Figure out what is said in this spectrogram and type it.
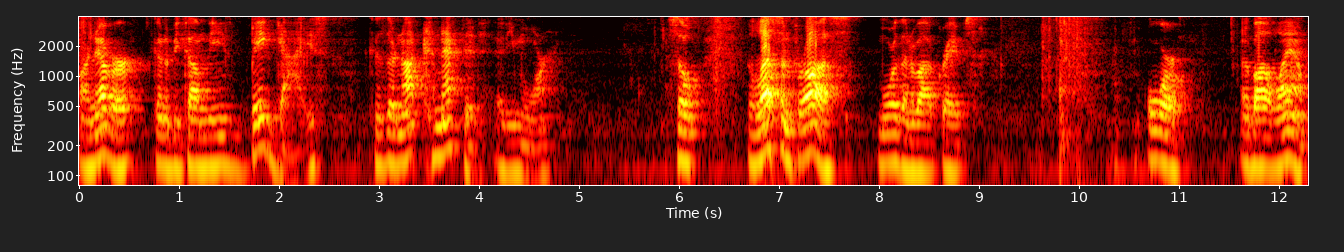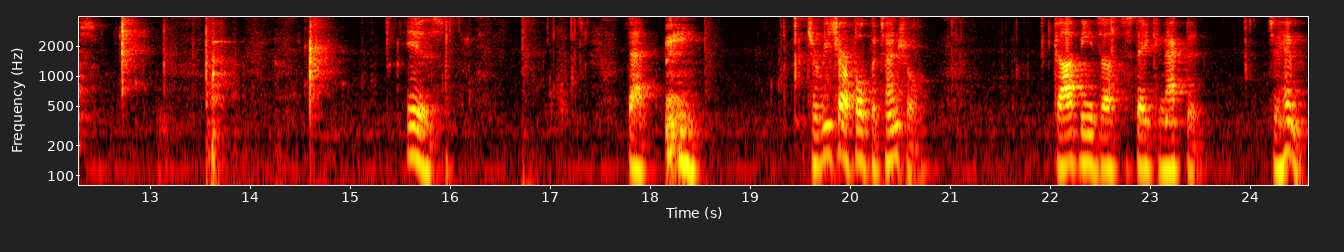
are never going to become these big guys because they're not connected anymore. So the lesson for us, more than about grapes or about lamps, is that to reach our full potential, God needs us to stay connected to Him,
